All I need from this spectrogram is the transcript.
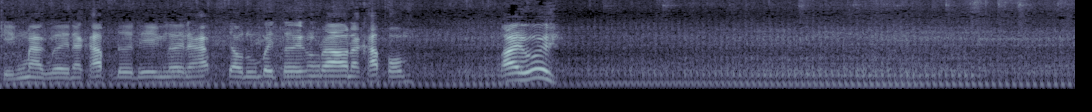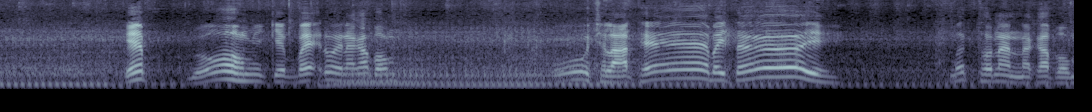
เก่งมากเลยนะครับ เดินเองเลยนะครับ เจ้าหนูใบเตยของเรานะครับ ผม ไปเฮ้ยเก็บโอ้มีเก็บแวะด้วยนะครับผมโอ้ฉลาดแท้ใบเตยมืดเท่านั้นนะครับผม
